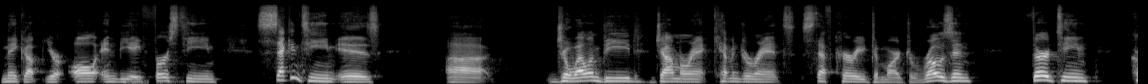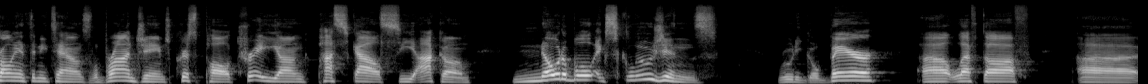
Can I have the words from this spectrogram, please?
make up your All NBA first team. Second team is uh, Joel Embiid, Ja Morant, Kevin Durant, Steph Curry, DeMar DeRozan. Third team, Karl-Anthony Towns, LeBron James, Chris Paul, Trae Young, Pascal Siakam. Notable exclusions Rudy Gobert uh, left off, uh,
